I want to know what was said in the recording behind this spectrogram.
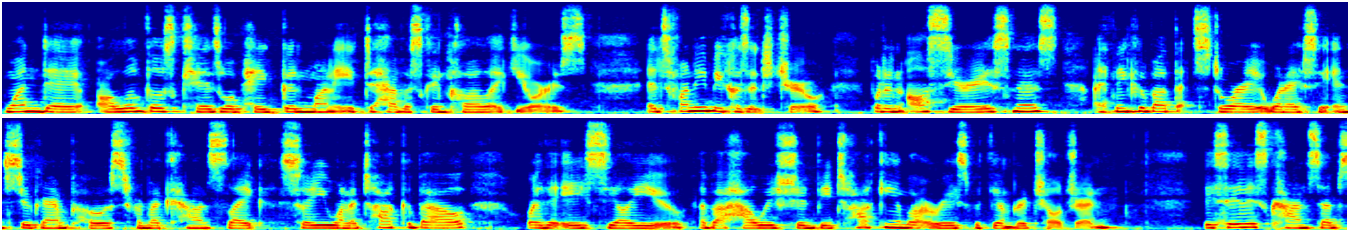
one day all of those kids will pay good money to have a skin color like yours. It's funny because it's true, but in all seriousness, I think about that story when I see Instagram posts from accounts like So You Want to Talk About or the ACLU about how we should be talking about race with younger children. They say these concepts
